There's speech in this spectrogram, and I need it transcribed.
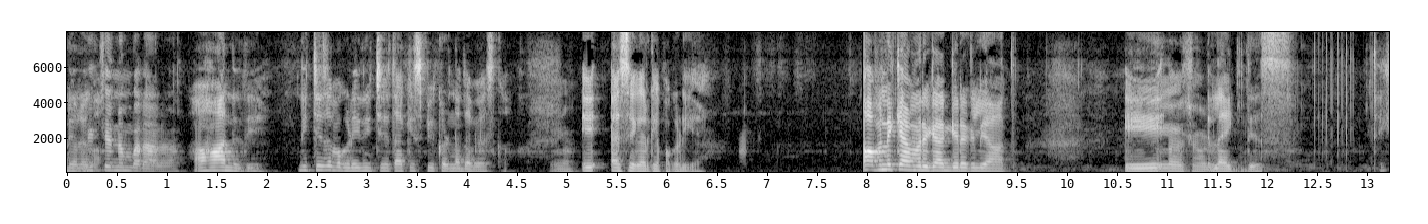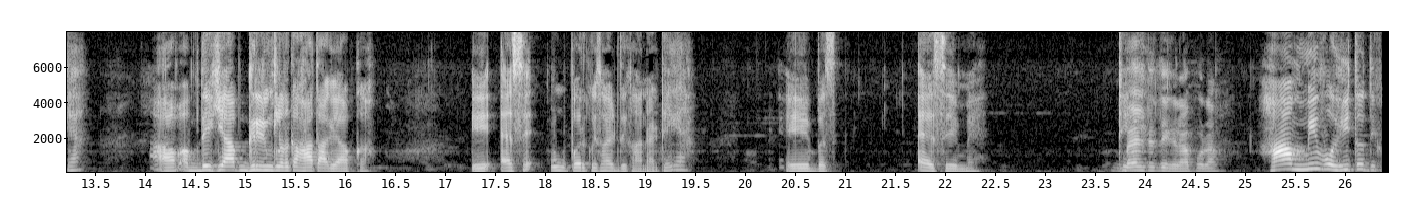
नीचे नंबर आ रहा। हाँ हाँ निधि नीचे से पकड़ी नीचे ताकि स्पीकर ना दबे इसका। ए ऐसे करके पकड़ी है आपने कैमरे के आगे रख लिया हाथ। ए लाइक दिस ठीक है? आप अब देखिए आप ग्रीन कलर का हाथ आ गया आपका। ए ऐसे ऊपर की साइड दिखाना है ठीक है? ए बस ऐसे में। बेल्ट दिख रहा पूरा। हाँ अम्मी वही तो दिख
